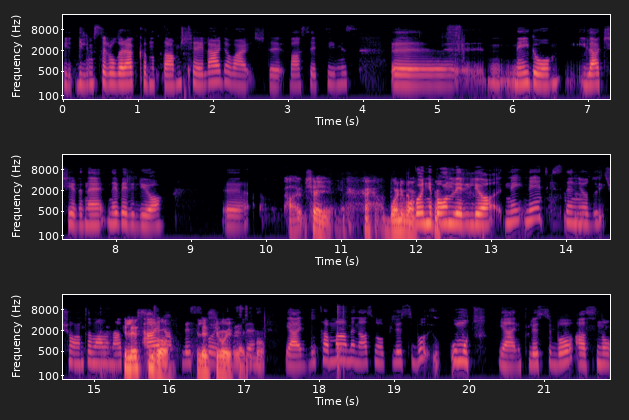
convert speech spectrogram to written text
bil- bilimsel olarak kanıtlanmış şeyler de var işte bahsettiğimiz e, neydi o ilaç yerine ne veriliyor? E, Şey, bonibon. bonibon veriliyor. Ne, ne etkisi deniyordu şu an tamamen aklım- Placebo. Aynen placebo, Placebo etkisi. efekt. Bu. Yani bu tamamen aslında o placebo umut. Yani placebo aslında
